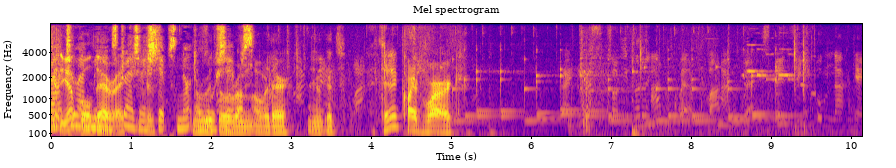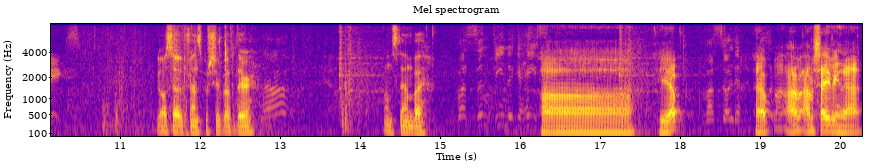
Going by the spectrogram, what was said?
Der You, tun? still, you have Battle gold there, means right? treasure Just ships, not Naruto run over there, and you're good. It didn't quite work. Ein Rüstzeug. Antwerp war Antwerp. Stellt sich nach Gehäuse. You also have a transport ship up there on standby. Was sind deine Gehäuse? Uh, yep, Was soll der yep. I'm, I'm saving that.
